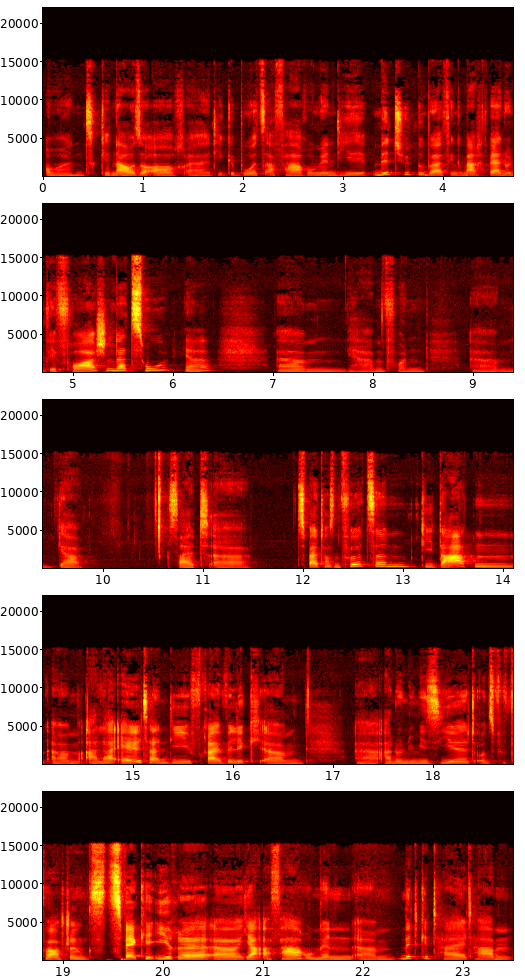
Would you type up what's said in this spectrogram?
Und genauso auch äh, die Geburtserfahrungen, die mit Hypnobirthing gemacht werden. Und wir forschen dazu, ja. Ähm, wir haben von, ähm, ja, seit äh, 2014 die Daten ähm, aller Eltern, die freiwillig ähm, äh, anonymisiert uns für Forschungszwecke ihre äh, ja, Erfahrungen ähm, mitgeteilt haben.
